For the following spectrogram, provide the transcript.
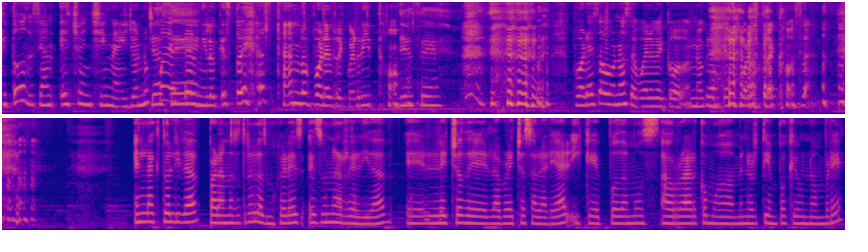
que todos decían hecho en China y yo no puede ser ni lo que estoy gastando por el recuerdito. Ya sé. por eso uno se vuelve codo, no creo que es por otra cosa. En la actualidad, para nosotras las mujeres es una realidad el hecho de la brecha salarial y que podamos ahorrar como a menor tiempo que un hombre.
